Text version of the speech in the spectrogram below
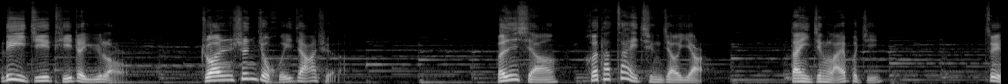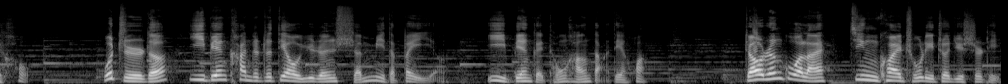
立即提着鱼篓，转身就回家去了。本想和他再请教一二，但已经来不及。最后，我只得一边看着这钓鱼人神秘的背影。一边给同行打电话，找人过来尽快处理这具尸体，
